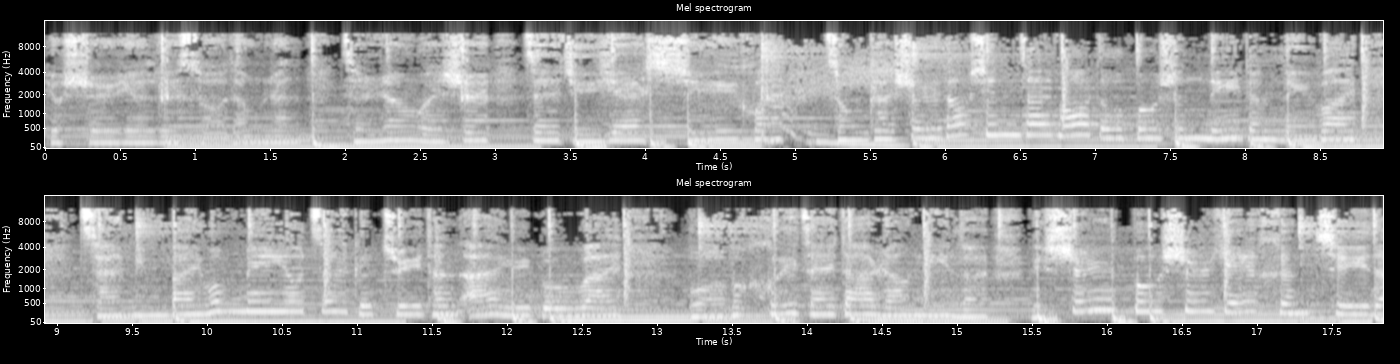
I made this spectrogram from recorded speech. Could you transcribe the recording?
有时也理所当然，自认为是自己也喜欢。从开始到现在，我都不是你的例外，才明白我没有资格去谈爱与不爱。我不会再打扰你了，你是不是也很期待？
